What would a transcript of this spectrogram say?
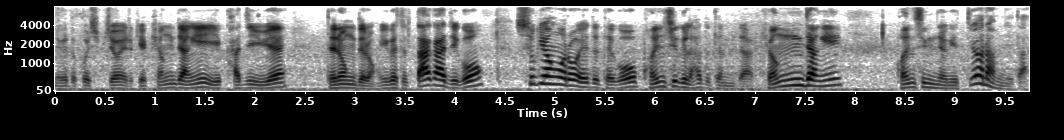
여기도 보십시오. 이렇게 경장이 이 가지 위에 대롱대롱 이것을 따가지고 수경으로 해도 되고 번식을 해도 됩니다. 굉장히 번식력이 뛰어납니다.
